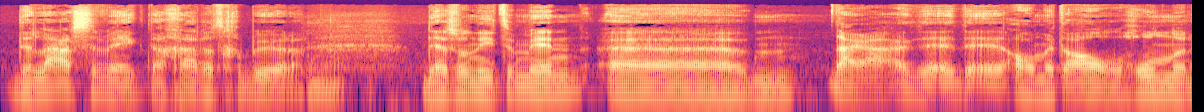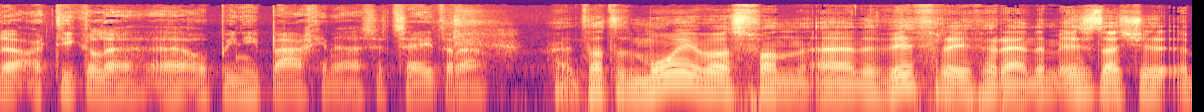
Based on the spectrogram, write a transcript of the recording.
de laatste week, dan gaat het gebeuren. Ja. Desalniettemin, uh, nou ja, de, de, al met al honderden artikelen, uh, opiniepagina's, et cetera. Wat het mooie was van uh, de WIF-referendum is dat je,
